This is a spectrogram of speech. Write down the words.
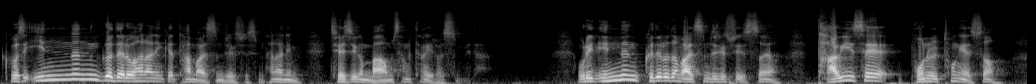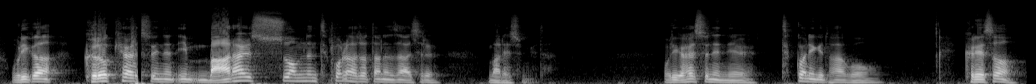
그것을 있는 그대로 하나님께 다 말씀드릴 수 있습니다. 하나님, 제 지금 마음 상태가 이렇습니다. 우린 있는 그대로 다 말씀드릴 수 있어요. 다윗의 본을 통해서 우리가 그렇게 할 수 있는 이 말할 수 없는 특권을 가졌다는 사실을 말해 줍니다. 우리가 할 수 있는 일, 특권이기도 하고, 그래서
